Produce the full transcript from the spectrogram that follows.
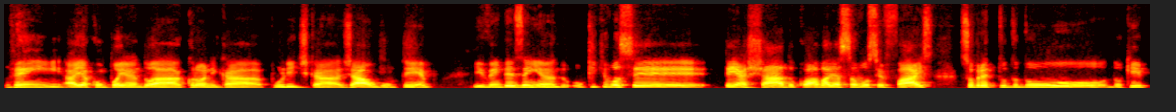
vem aí acompanhando a crônica política já há algum tempo e vem desenhando. O que, que você tem achado? Qual avaliação você faz, sobretudo do, do que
